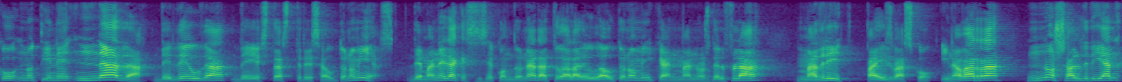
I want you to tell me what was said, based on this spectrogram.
No tiene nada de deuda de estas tres autonomías. De manera que si se condonara toda la deuda autonómica en manos del FLA, Madrid, País Vasco y Navarra no saldrían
